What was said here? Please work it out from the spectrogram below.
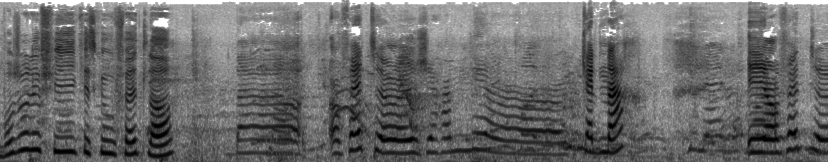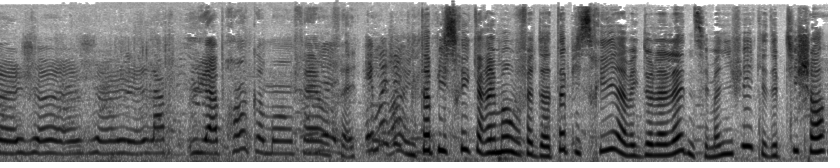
Bonjour les filles, qu'est-ce que vous faites là? Bah, En fait, euh, j'ai ramené un cadenas. Et en fait, euh, je, lui apprends comment on fait en fait. Et moi, ah, une tapisserie carrément, vous faites de la tapisserie avec de la laine, c'est magnifique, et des petits chats.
